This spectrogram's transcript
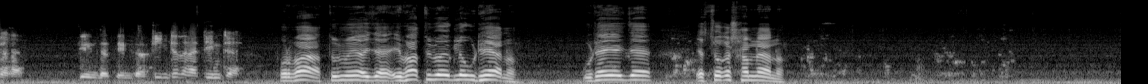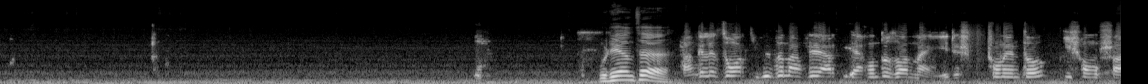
দেখায় তিনটা তিনটা। তিনটা দেখায় তিনটা। প্রভা তুমি ওই যে এবার তুমি ওইগুলো উঠে আনো। উঠে এই যে এর চোখের সামনে আনো। উঠে আনছে? আঙ্কেলের জ্বর কিছুদিন আসে আর এখন তো জ্বর নাই। এটা শোনেন তো কি সমস্যা?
